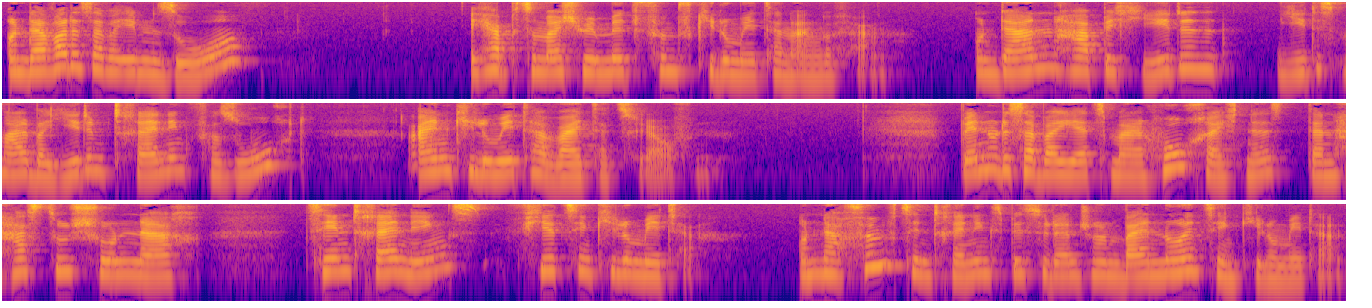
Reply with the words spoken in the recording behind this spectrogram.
Und da war das aber eben so, ich habe zum Beispiel mit fünf Kilometern angefangen. Und dann habe ich jede, jedes Mal bei jedem Training versucht, einen Kilometer weiter zu laufen. Wenn du das aber jetzt mal hochrechnest, dann hast du schon nach 10 Trainings 14 Kilometer. Und nach 15 Trainings bist du dann schon bei 19 Kilometern.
